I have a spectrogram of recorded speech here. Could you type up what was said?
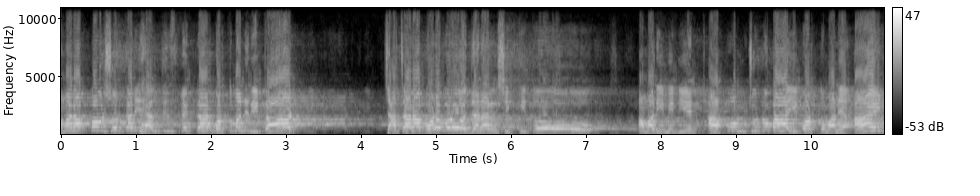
আমার আব্বাও সরকারি হেলথ ইন্সপেক্টর বর্তমানে রিটায়ার্ড চাচারা বড় বড় জেনারেল শিক্ষিত। আমার ইমিডিয়েট আপন ছোট ভাই বর্তমানে আইন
